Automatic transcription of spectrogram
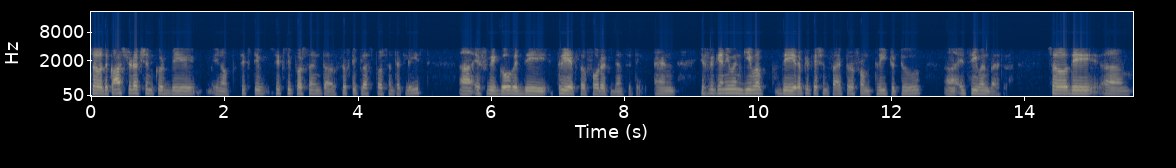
So the cost reduction could be you know 60 60 percent or 50 plus percent at least uh, if we go with the 3x or 4x density. And if we can even give up the replication factor from 3 to 2, uh, it's even better. So the um,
